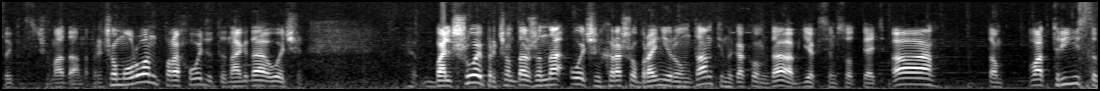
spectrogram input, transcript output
сыпаться чемоданы. Причем урон проходит иногда очень большой, причем даже на очень хорошо бронированном танке, на каком, да, объект 705А, там по 300,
